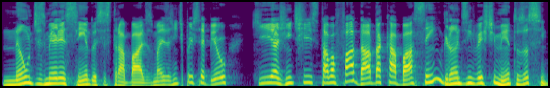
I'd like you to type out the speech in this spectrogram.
Não desmerecendo esses trabalhos, mas a gente percebeu que a gente estava fadado a acabar sem grandes investimentos assim.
